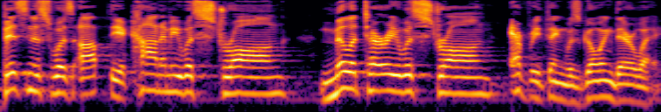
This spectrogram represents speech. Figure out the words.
business was up, the economy was strong, military was strong, everything was going their way.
